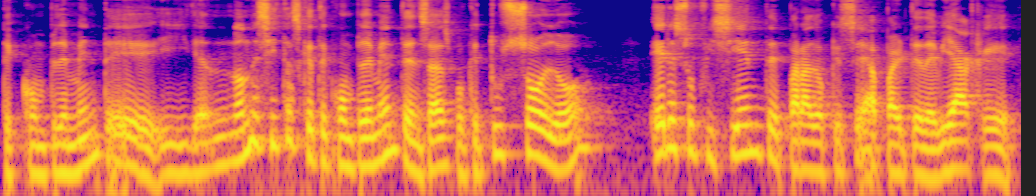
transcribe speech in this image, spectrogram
te complemente y no necesitas que te complementen, ¿sabes? Porque tú solo eres suficiente para lo que sea, para irte de viaje,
